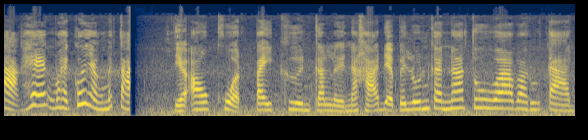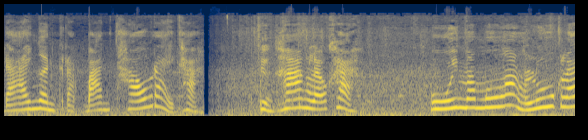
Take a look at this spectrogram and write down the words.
ตากแห้งไว้ก็ยังไม่ตายเดี๋ยวเอาขวดไปคืนกันเลยนะคะ เดี๋ยวไปลุ้นกันหน้าตู้ว่าวารุตาได้เงินกลับบ้านเท่าไหร่ค่ะ ถึงห้างแล้วค่ะ อุ้ยมะม่วง ลูกละ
